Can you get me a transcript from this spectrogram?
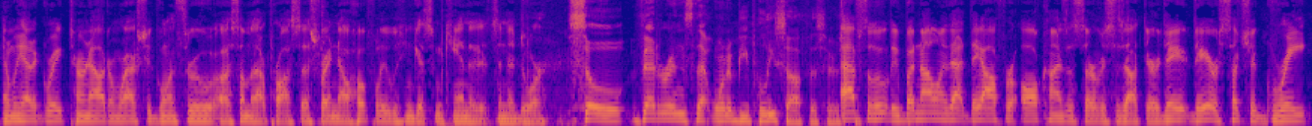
And we had a great turnout. And we're actually going through uh, some of that process right now. Hopefully, we can get some candidates in the door. So, veterans that want to be police officers. Absolutely. But not only that, they offer all kinds of services out there. They, they are such a great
